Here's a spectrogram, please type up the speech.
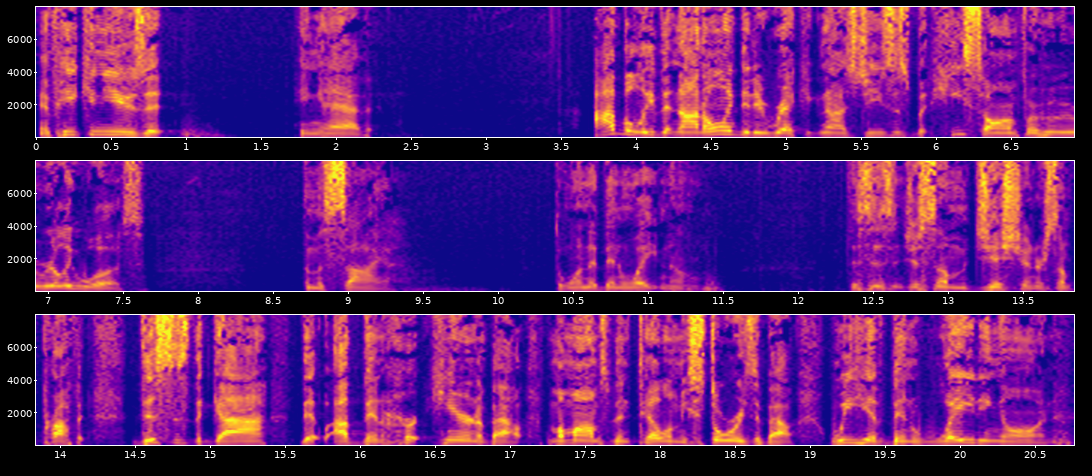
If he can use it, he can have it. I believe that not only did he recognize Jesus, but he saw him for who he really was the Messiah, the one they've been waiting on. This isn't just some magician or some prophet. This is the guy that I've been hearing about. My mom's been telling me stories about. We have been waiting on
